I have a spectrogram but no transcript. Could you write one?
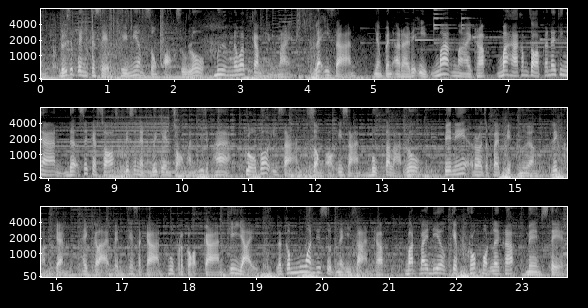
ง หรือจะเป็นเกษตรพรีเมียมส่งออกสู่โลก เมืองนวัตกรรมแห่งใหม่ และอีสานยังเป็นอะไรได้อีกมากมายครับ มาหาคำตอบกันได้ที่งาน The Secret Sauce Business Weekend 2025 Global อีสานส่งออกอีสานบุกตลาดโลก ปีนี้เราจะไปปิดเมืองพลิกขอนแก่น ให้กลายเป็นเทศกาลผู้ประกอบการที่ใหญ่ แล้วก็ม่วนที่สุดในอีสานครับ บัตรใบเดียวเก็บครบหมดเลยครับ Main Stage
